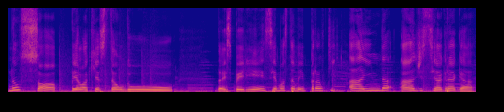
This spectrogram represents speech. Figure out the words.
não só pela questão do, da experiência, mas também para o que ainda há de se agregar.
